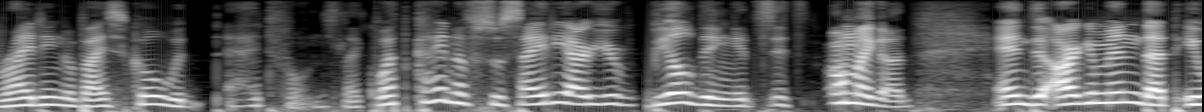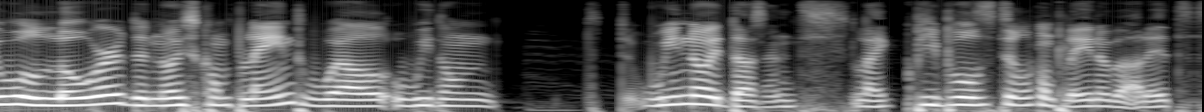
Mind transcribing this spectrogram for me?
riding a bicycle with headphones. Like what kind of society are you building? It's it's oh my god. And the argument that it will lower the noise complaint well we don't we know it doesn't. Like people still complain about it.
